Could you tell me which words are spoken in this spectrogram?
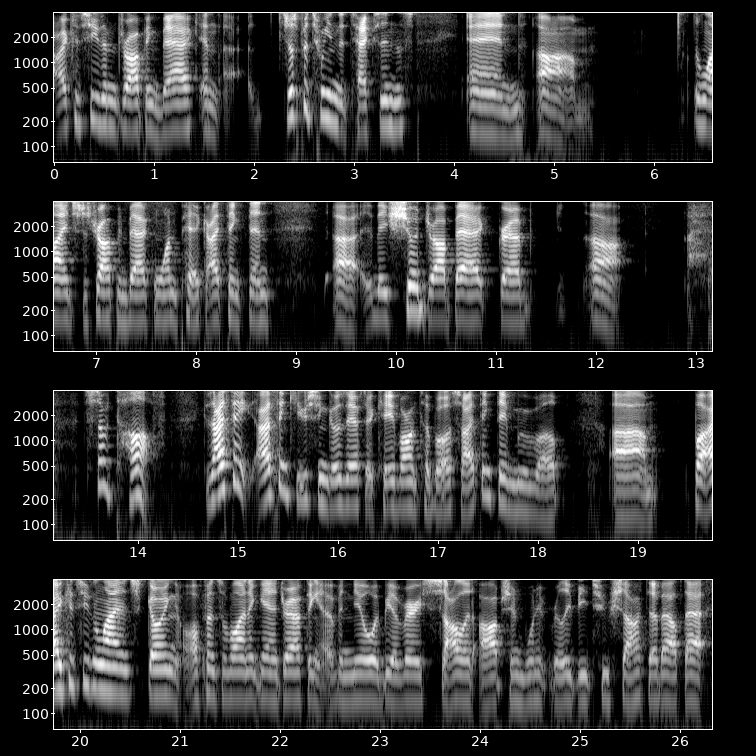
I could see them dropping back, and uh, just between the Texans and um, the Lions just dropping back one pick, I think then uh, they should drop back, grab. Uh, it's so tough because I think I think Houston goes after Kayvon Thibodeaux, so I think they move up. Um, but I could see the Lions going offensive line again. Drafting Evan Neal would be a very solid option. Wouldn't really be too shocked about that.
